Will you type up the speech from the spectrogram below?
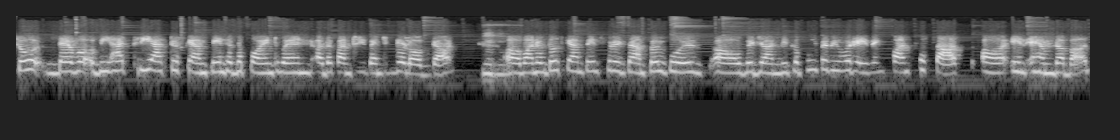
so there were we had three active campaigns at the point when uh, the country went into lockdown. Mhm. Uh, one of those campaigns, for example, was uh, with Janhvi Kapoor, where we were raising funds for SAATH uh, in Ahmedabad.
